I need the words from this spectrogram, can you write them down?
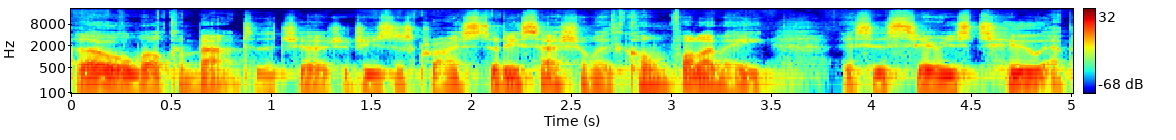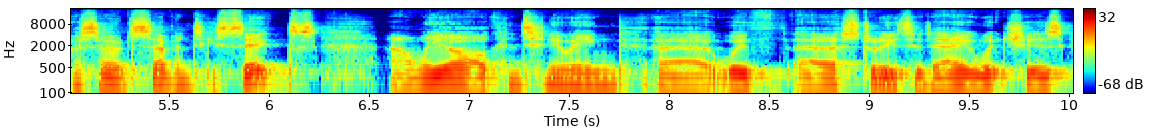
Hello, welcome back to the Church of Jesus Christ study session with Come Follow Me. This is series 2, episode 76, and we are continuing uh, with a study today, which is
